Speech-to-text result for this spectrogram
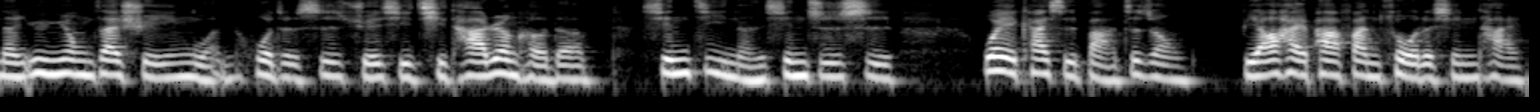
能运用在学英文，或者是学习其他任何的新技能、新知识，我也开始把这种不要害怕犯错的心态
